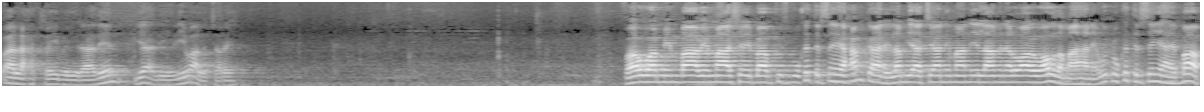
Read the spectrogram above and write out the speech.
waa la xadfay bay yidhaahdeen ya-deedii waa la jaray fahuwa min baabi maa shay baabkiis buu ka tirsan yahay xamkaani lam yaati an imaan ilaa min alwaawi waawda maahane wuxuu ka tirsan yahay baab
